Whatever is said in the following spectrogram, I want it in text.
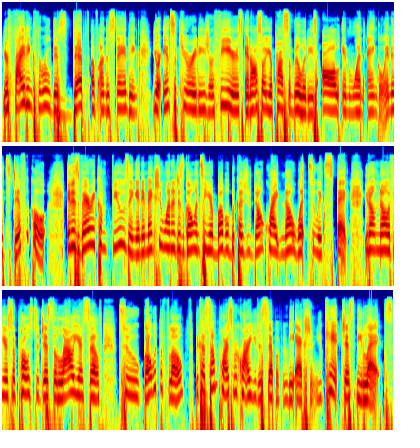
You're fighting through this depth of understanding your insecurities, your fears, and also your possibilities all in one angle. And it's difficult. It is very confusing and it makes you want to just go into your bubble because you don't quite know what to expect. You don't know if you're supposed to just allow yourself to go with the flow because some parts require you to step up and be action you can't just be lax,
